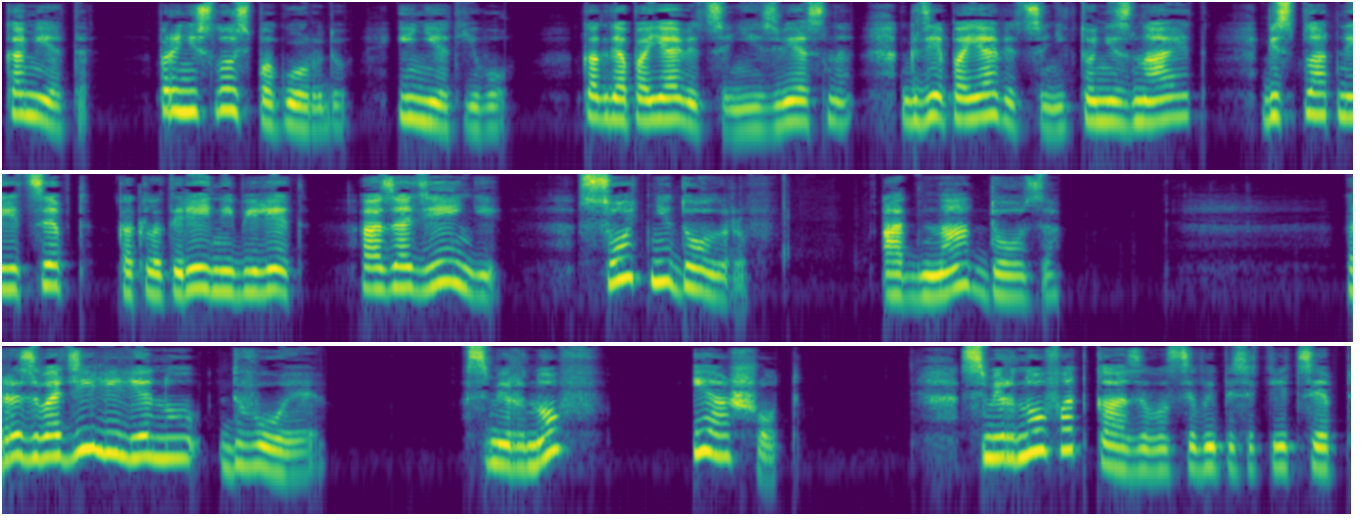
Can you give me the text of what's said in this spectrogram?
комета, пронеслось по городу, и нет его. Когда появится, неизвестно. Где появится, никто не знает. Бесплатный рецепт, как лотерейный билет. А за деньги — сотни долларов. Одна доза. Разводили Лену двое — Смирнов и Ашот. Смирнов отказывался выписать рецепт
